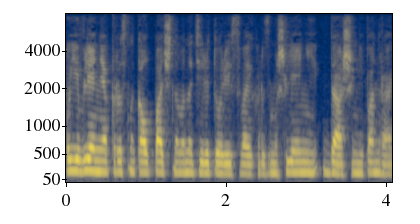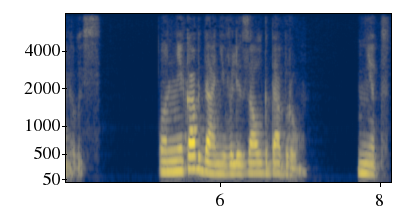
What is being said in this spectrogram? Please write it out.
Появление Красноколпачного на территории своих размышлений Даше не понравилось. Он никогда не вылезал к добру. Нет,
